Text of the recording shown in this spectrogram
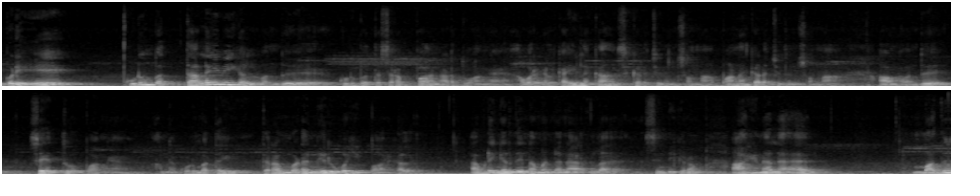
இப்படி குடும்ப தலைவிகள் வந்து குடும்பத்தை சிறப்பாக நடத்துவாங்க. அவர்கள் கையில் காசு கிடச்சிதுன்னு சொன்னால் பணம் கிடச்சிதுன்னு சொன்னால் அவங்க வந்து சேர்த்து வைப்பாங்க. அந்த குடும்பத்தை திறம்பட நிர்வகிப்பார்கள். அப்படிங்கிறதே நம்ம இந்த நேரத்தில் சிந்திக்கிறோம். ஆகினால மது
